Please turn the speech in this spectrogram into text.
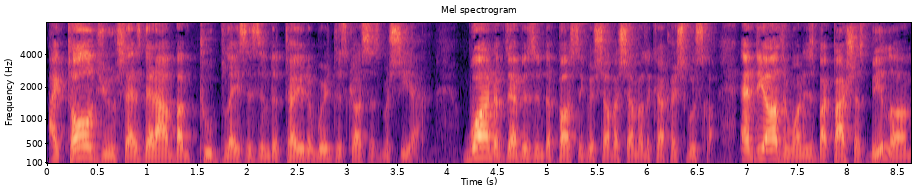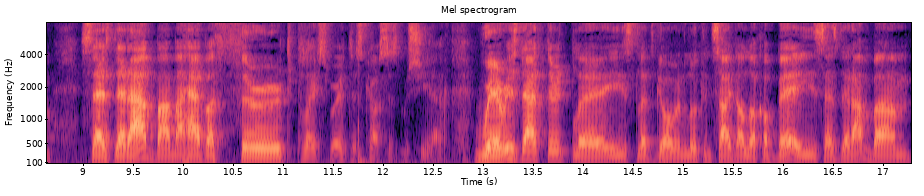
I told you, says the Rambam, two places in the Torah where it discusses Mashiach. One of them is in the pasuk V'Shav Hashem and the other one is by Pashas Bilam. Says that Rambam, I have a third place where it discusses Mashiach. Where is that third place? Let's go and look inside Halacha Bey. Says the Rambam,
